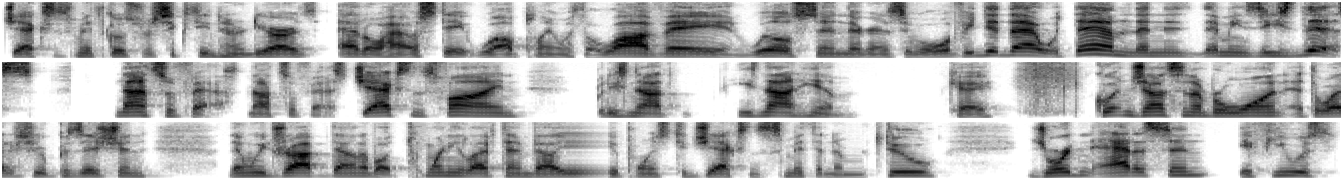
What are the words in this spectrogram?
Jackson Smith goes for 1,600 yards at Ohio State while playing with Olave and Wilson. They're going to say, well, if he did that with them, then that means he's this. Not so fast. Not so fast. Jackson's fine, but he's not. He's not him. Okay. Quentin Johnston, number one at the wide receiver position. Then we drop down about 20 lifetime value points to Jackson Smith at number two. Jordan Addison, if he was,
